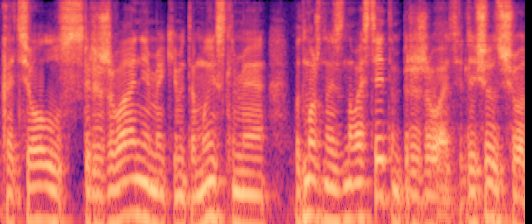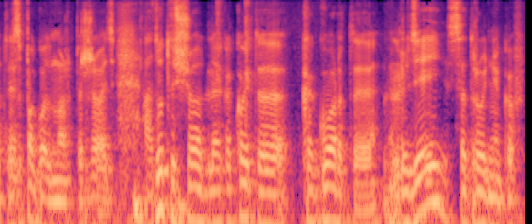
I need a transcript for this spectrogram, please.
котел с переживаниями, какими-то мыслями. Вот можно из новостей там переживать, или еще из чего-то, из-за погоды можно переживать. А тут еще для какой-то когорты людей, сотрудников,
